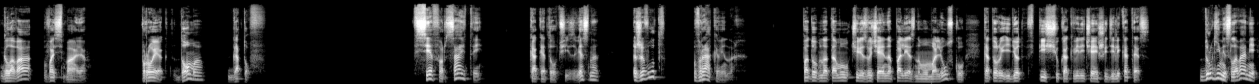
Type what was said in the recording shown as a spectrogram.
Глава восьмая. Проект дома готов. Все форсайты, как это общеизвестно, живут в раковинах. Подобно тому чрезвычайно полезному моллюску, который идет в пищу как величайший деликатес. Другими словами,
